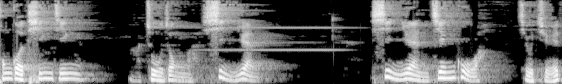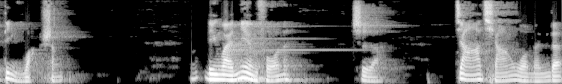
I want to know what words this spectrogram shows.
通过听经。啊，注重啊，信愿，信愿坚固啊，就决定往生。另外，念佛呢，是啊，加强我们的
